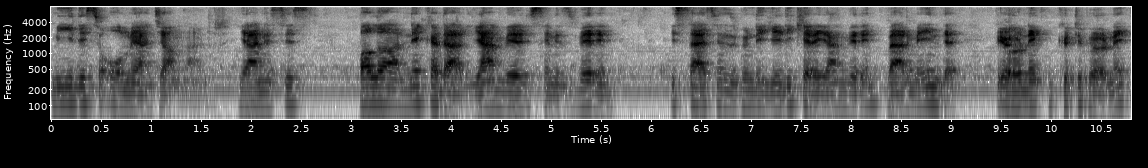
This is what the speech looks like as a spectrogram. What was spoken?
midesi olmayan canlılardır. Yani siz balığa ne kadar yem verirseniz verin, isterseniz günde 7 kere yem verin, vermeyin de bir örnek bu kötü bir örnek.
